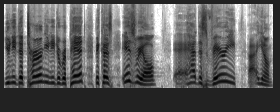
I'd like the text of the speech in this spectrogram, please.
You need to turn, you need to repent, because Israel eh, had this very, uh, you know,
